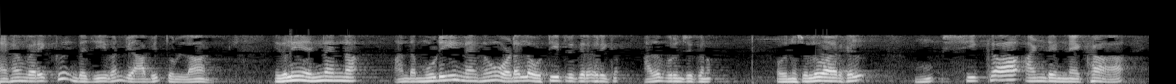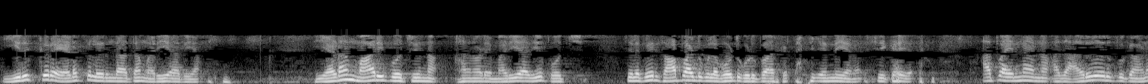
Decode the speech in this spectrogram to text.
நகம் வரைக்கும் இந்த ஜீவன் வியாபித்துள்ளான். இதுலயும் என்னன்னா அந்த முடியும் நகம் உடல்ல ஒட்டிட்டு இருக்கிற வரைக்கும். அதை புரிஞ்சுக்கணும். ஒன்று சொல்லுவார்கள் ஷிகா அண்டு நெகா இருக்கிற இடத்துல இருந்தா தான் மரியாதையா இடம் மாறி போச்சுன்னா அதனுடைய மரியாதையே போச்சு. சில பேர் சாப்பாட்டுக்குள்ள போட்டு கொடுப்பார்கள் என்ன சிகைய அப்ப என்ன அது அருவறுப்புக்கான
